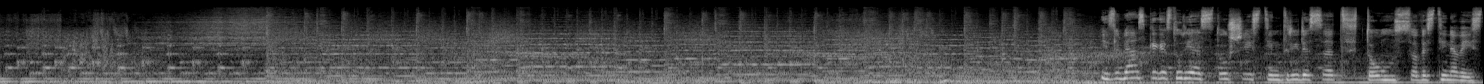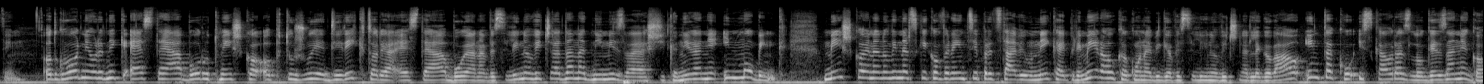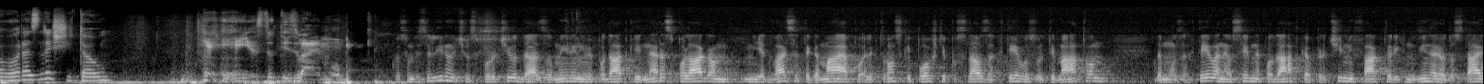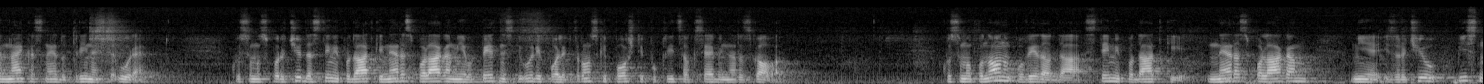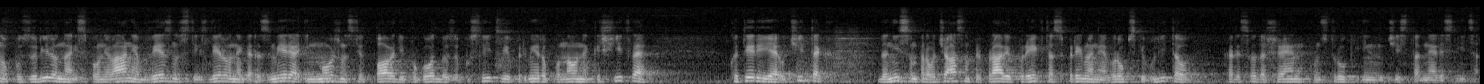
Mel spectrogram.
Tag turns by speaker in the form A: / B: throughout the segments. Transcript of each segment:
A: Thank you. Iz Ljubljanskega studia 136 to so vesti na vesti. Odgovorni urednik STA Borut Meško obtužuje direktorja STA Bojana Veselinoviča, da nad njim izvaja šikaniranje in mobbing. Meško je na novinarski konferenci predstavil nekaj primerov, kako naj bi ga Veselinovič nadlegoval in tako iskal razloge za njegovo razrešitev.
B: Jaz tudi izvajam mobbing.
C: Ko sem Veselinoviču sporočil, da z omenjenimi podatki ne razpolagam, mi je 20. maja po elektronski pošti poslal zahtevo z ultimatom, da mu zahtevane osebne podatke o plačilnih faktorjih novinarjev dostavim najkasneje do 13. ure. Ko sem mu sporočil, da s temi podatki ne razpolagam, je v 15. uri po elektronski pošti poklical k sebi na razgovor. Ko sem mu ponovno povedal, da s temi podatki ne razpolagam, mi je izročil pisno opozorilo na izpolnjevanje obveznosti iz delovnega razmerja in možnosti odpovedi pogodbe o zaposlitvi v primeru ponovne kršitve, v kateri je očitek, da nisem pravočasno pripravil projekta spremljanja evropskih volitev, kar je seveda še en konstrukt in čista neresnica.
